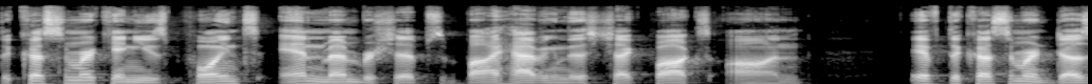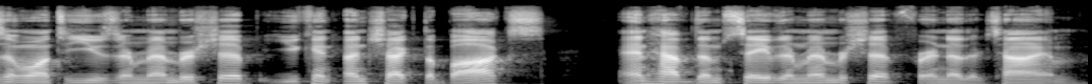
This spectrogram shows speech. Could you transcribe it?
The customer can use points and memberships by having this checkbox on. If the customer doesn't want to use their membership, you can uncheck the box and have them save their membership for another time.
